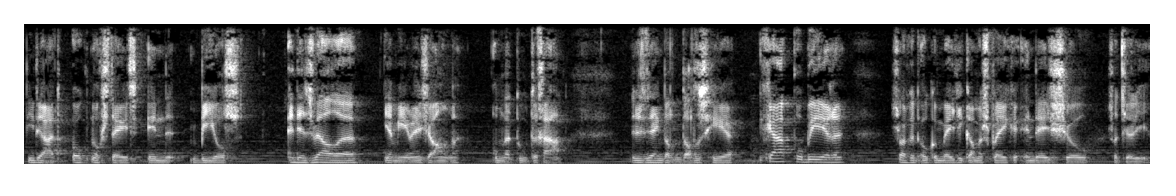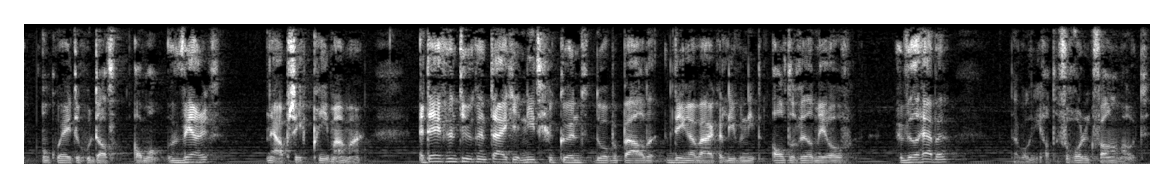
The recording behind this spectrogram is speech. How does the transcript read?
Die draait ook nog steeds in de bios. En dit is wel uh, ja, meer mijn genre om naartoe te gaan. Dus ik denk dat dat eens hier ga proberen. Zodat ik het ook een beetje kan bespreken in deze show. Zodat jullie ook weten hoe dat allemaal werkt. Nou, op zich prima, maar het heeft natuurlijk een tijdje niet gekund door bepaalde dingen waar ik het liever niet al te veel meer over wil hebben. Daar word ik niet altijd vrolijk van, maar goed.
